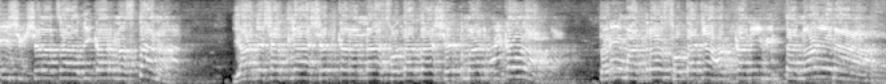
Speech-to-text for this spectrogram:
शूद्रांना शिक्षणाचा अधिकार नसताना या देशातल्या शेतकऱ्यांना स्वतःचा शेतमाल पिकवला तरी मात्र स्वतःच्या हक्काने विकता न येणारा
